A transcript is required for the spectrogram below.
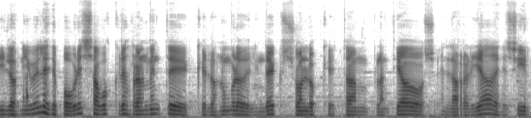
¿Y los niveles de pobreza, vos crees realmente que los números del INDEX son los que están planteados en la realidad? Es decir,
